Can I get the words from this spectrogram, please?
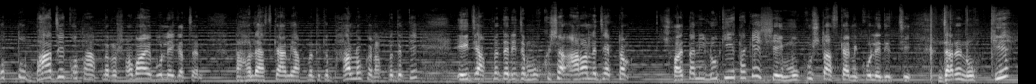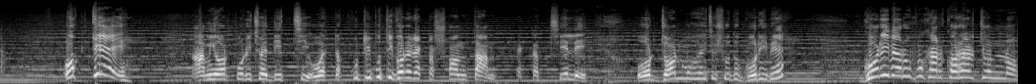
কত বাজে কথা আপনারা সবাই বলে গেছেন। তাহলে আজকে আমি আপনাদেরকে ভালো করে আপনাদেরকে এই যে আপনাদের এই যে মুখোশের আড়ালে যে একটা শয়তানি লুকিয়ে থাকে, সেই মুখোশটা আজকে আমি খুলে দিচ্ছি। জানেন ওকে ওকে আমি ওর পরিচয় দিচ্ছি। ও একটা কুটিপুতি ঘরের একটা সন্তান, একটা ছেলে। ওর জন্ম হয়েছে শুধু গরিবের। গরিবের উপকার করার জন্য।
